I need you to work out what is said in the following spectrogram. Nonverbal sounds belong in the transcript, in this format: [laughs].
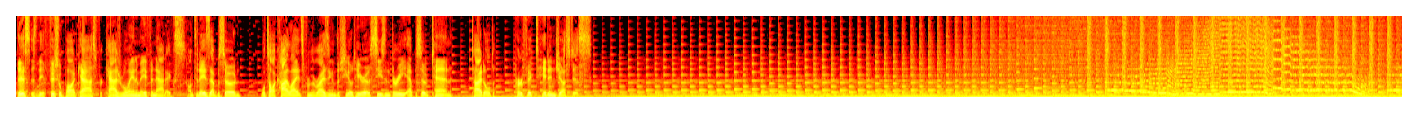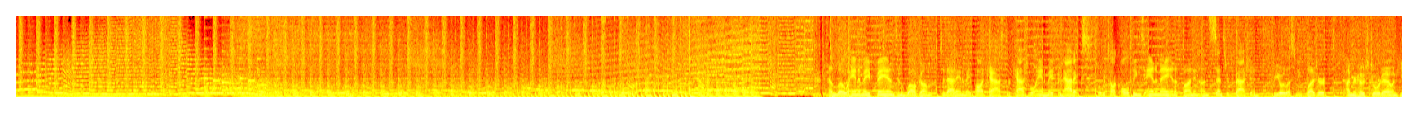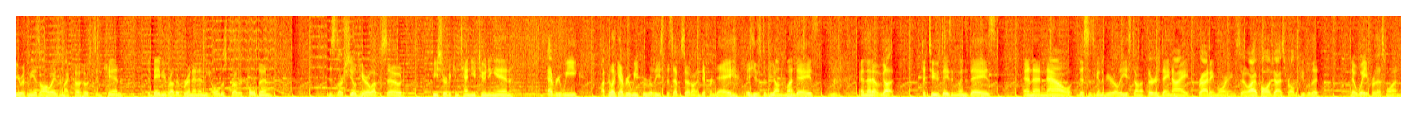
This is the official podcast for casual anime fanatics. On today's episode, we'll talk highlights from the Rising of the Shield Hero Season 3, Episode 10, titled Perfect Hidden Justice. Fans, and welcome to that anime podcast for casual anime fanatics, where we talk all things anime in a fun and uncensored fashion for your listening pleasure. I'm your host, Jordo, and here with me, as always, are my co hosts and kin, the baby brother Brennan and the oldest brother Colton. This is our Shield Hero episode. Be sure to continue tuning in every week. I feel like every week we release this episode on a different day. [laughs] It used to be on Mondays, and then it got to Tuesdays and Wednesdays. And then now this is going to be released on a Thursday night, Friday morning. So I apologize for all the people that that wait for this one.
